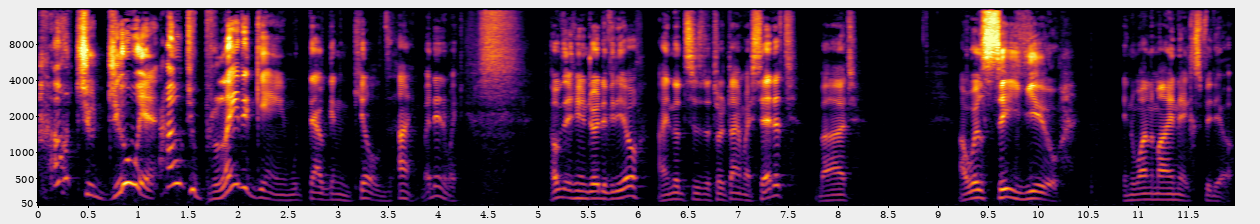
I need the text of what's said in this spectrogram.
how to do it, how to play the game without getting killed time. But anyway, hope that you enjoyed the video. I know this is the third time I said it, but I will see you in one of my next video.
